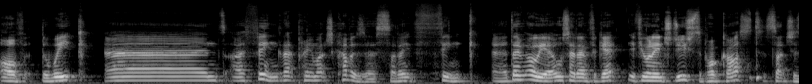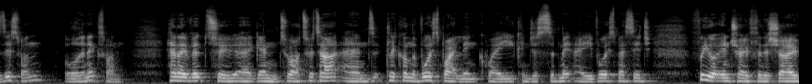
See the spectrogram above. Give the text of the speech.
of the week, and I think that pretty much covers us. I don't think. Uh, don't. Oh yeah. Also, don't forget if you want to introduce the podcast, such as this one or the next one, head over to uh, again to our Twitter and click on the voice bite link where you can just submit a voice message for your intro for the show,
